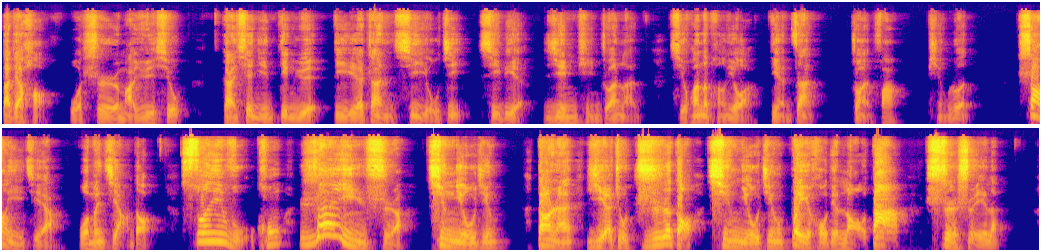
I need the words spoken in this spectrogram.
大家好，我是马玉修，感谢您订阅《谍战西游记》系列音频专栏。喜欢的朋友啊，点赞、转发、评论。上一节啊，我们讲到孙悟空认识青牛精，当然也就知道青牛精背后的老大是谁了。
